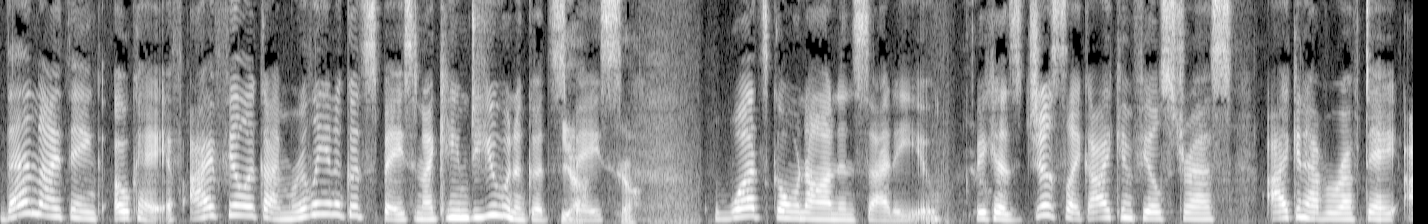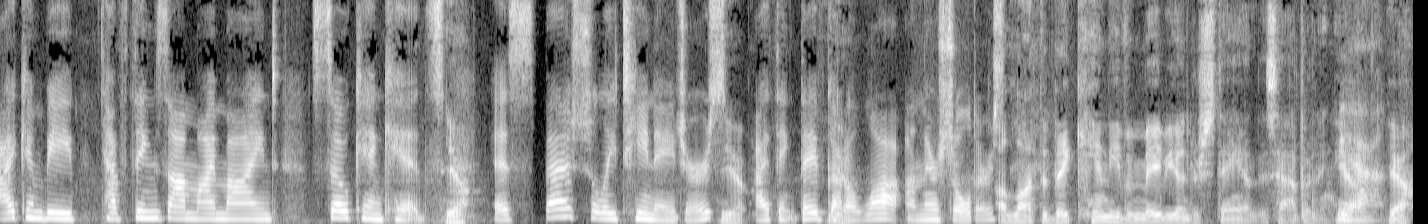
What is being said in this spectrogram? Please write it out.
then I think, okay, if I feel like I'm really in a good space and I came to you in a good yeah space, yeah what's going on inside of you because just like i can feel stress i can have a rough day i can be have things on my mind so can kids Yeah. especially teenagers Yeah. i think they've got Yeah. a lot on their shoulders a lot that they can't even maybe understand is happening yeah yeah,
